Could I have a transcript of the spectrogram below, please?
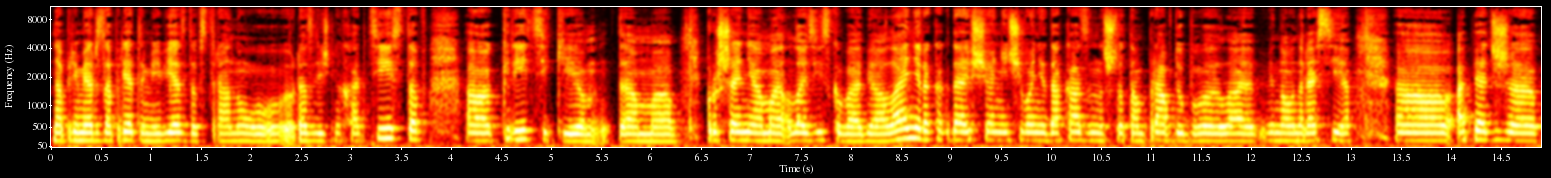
например, запретами въезда в страну различных артистов, а, критики, там, а, крушения малазийского авиалайнера, когда еще ничего не доказано, что там правду была виновна Россия. А, опять же,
